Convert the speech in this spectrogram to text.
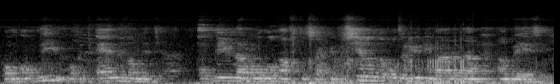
om opnieuw op het einde van dit jaar opnieuw naar Rommel af te zakken. Verschillende onder jullie waren daar aanwezig.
